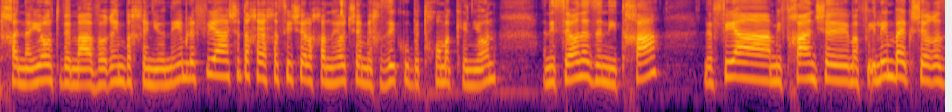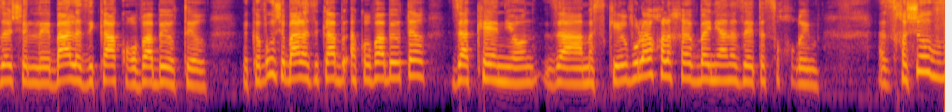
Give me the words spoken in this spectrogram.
חניות ומעברים בחניונים, לפי השטח היחסי של החנויות שהם החזיקו בתחום הקניון. הניסיון הזה נדחה לפי המבחן שמפעילים בהקשר הזה של אה, בעל הזיקה הקרובה ביותר. וקבעו שבעל הזיקה הקרובה ביותר זה הקניון, זה המשכיר, והוא לא יכול לחייב בעניין הזה את הסוחרים. אז חשוב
